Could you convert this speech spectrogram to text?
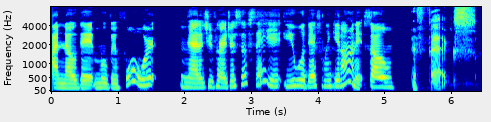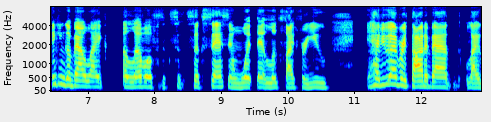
i know that moving forward now that you've heard yourself say it you will definitely get on it so Facts. thinking about like a level of suc- success and what that looks like for you have you ever thought about like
